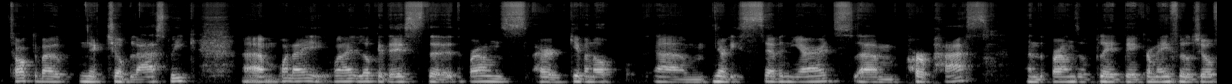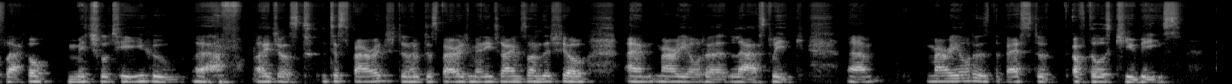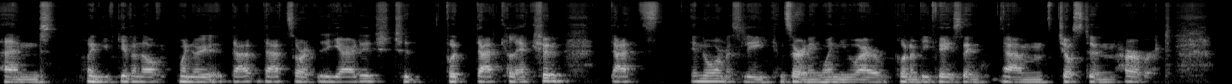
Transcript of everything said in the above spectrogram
talked about Nick Chubb last week. Um, when I when I look at this, the, the Browns are giving up um, nearly seven yards um, per pass, and the Browns have played Baker Mayfield, Joe Flacco, Mitchell T, who um, I just disparaged and have disparaged many times on this show, and Mariota last week. Um, Mariota is the best of, of those QBs. And when you've given up when you're that that sort of yardage to put that collection, that's enormously concerning when you are going to be facing um, Justin Herbert.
